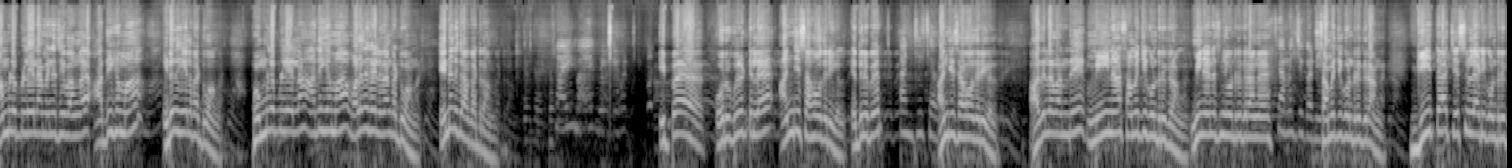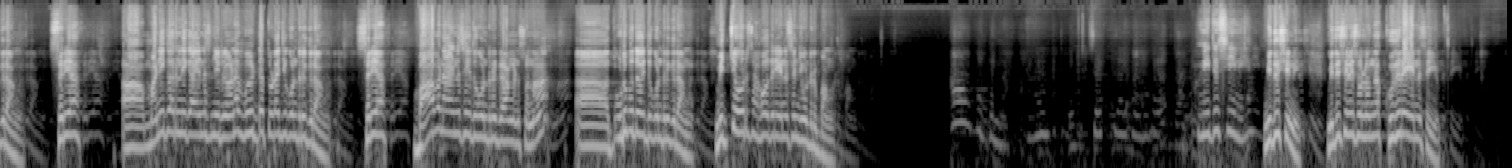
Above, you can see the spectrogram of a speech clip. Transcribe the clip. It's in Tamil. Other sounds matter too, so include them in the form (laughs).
ஆம்பளை பிள்ளை எல்லாம் என்ன செய்வாங்க? அதிகமா இடது கையில கட்டுவாங்க. பொம்பளை பிள்ளை எல்லாம் அதிகமா வலது கையில தான் கட்டுவாங்க. என்னதுக்காக கட்டுறாங்க? இப்ப ஒரு வீட்டுல அஞ்சு சகோதரிகள். எத்தனை பேர்? அஞ்சு சகோதரிகள். அதுல வந்து மீனா சமைச்சு கொண்டிருக்காங்க மீனா என்ன செஞ்சு கொண்டிருக்காங்க சமைச்சு கொண்டிருக்கிறாங்க. கீதா செஸ் விளையாடி கொண்டிருக்கிறாங்க. சரியா? மணிகர்ணிகா என்ன செஞ்சிருக்காங்கன்னா வீட்டை துடைச்சு கொண்டிருக்கிறாங்க. சரியா? பாவனா என்ன செய்து கொண்டிருக்காங்கன்னு சொன்னா உடுப்பு துவைத்து கொண்டிருக்கிறாங்க. மிச்ச ஒரு சகோதரி என்ன செஞ்சு கொண்டிருப்பாங்க? மிதுசினி மிதுஷினி. மிதுஷினி சொல்லுங்க குதிரை என்ன செய்யும்?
